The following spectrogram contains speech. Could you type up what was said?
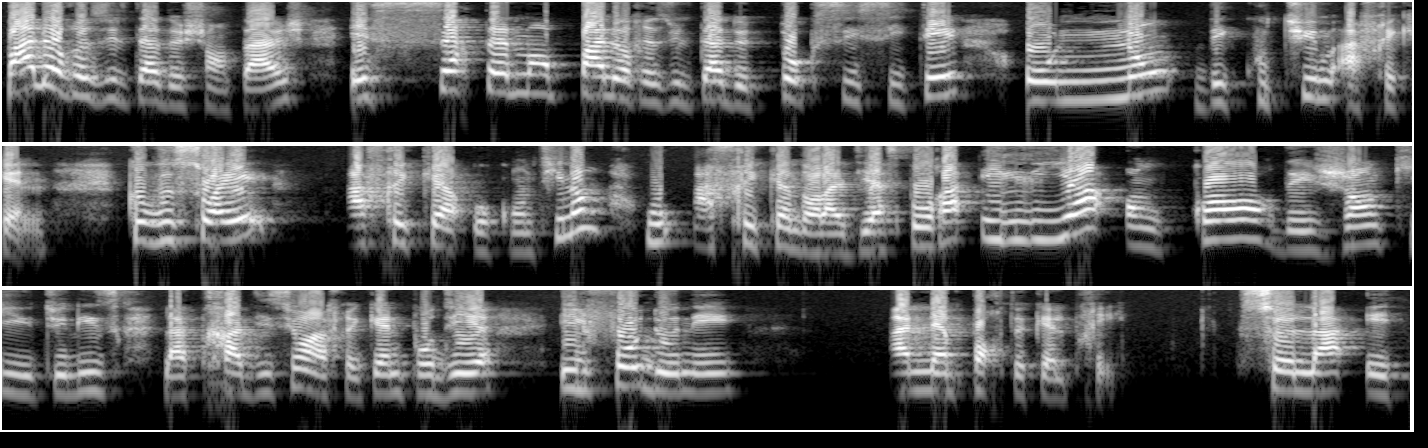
pas le résultat de chantage et certainement pas le résultat de toxicité au nom des coutumes africaines. Que vous soyez africain au continent ou africain dans la diaspora, il y a encore des gens qui utilisent la tradition africaine pour dire il faut donner à n'importe quel prix. Cela est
